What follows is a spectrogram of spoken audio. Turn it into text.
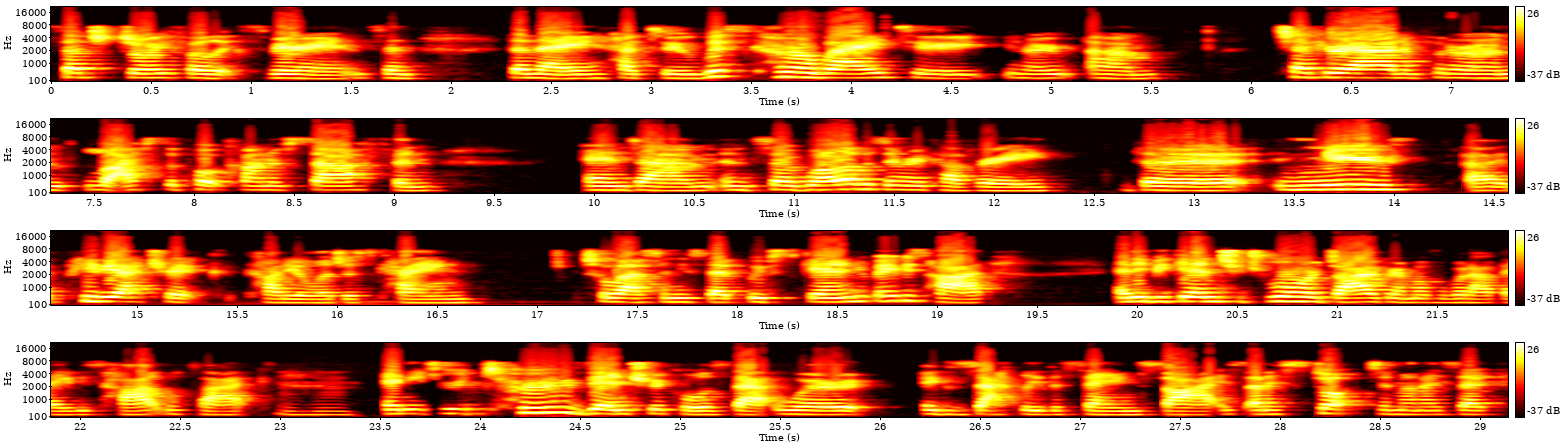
such a joyful experience. And then they had to whisk her away to, you know, um, check her out and put her on life support kind of stuff. And and um, and so while I was in recovery, the new uh, pediatric cardiologist came to us and he said, "We've scanned your baby's heart." And he began to draw a diagram of what our baby's heart looked like. Mm-hmm. And he drew two ventricles that were exactly the same size. And I stopped him and I said,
